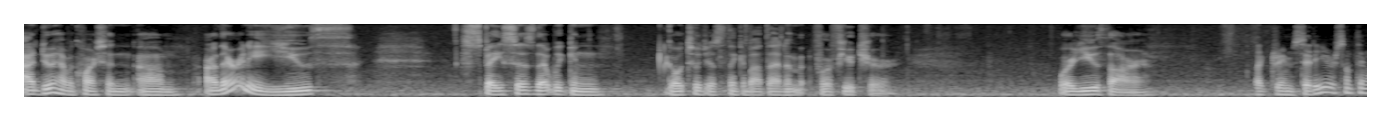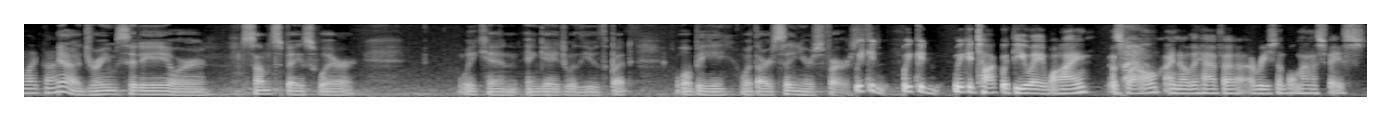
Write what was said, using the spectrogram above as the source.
I do have a question. Um, Are there any youth spaces that we can go to? Just think about that in the, for future. Where youth are. Like Dream City or something like that? Yeah, Dream City or some space where we can engage with youth, but we'll be with our seniors first. We could we could we could talk with UAY as well. I know they have a, a reasonable amount of space.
